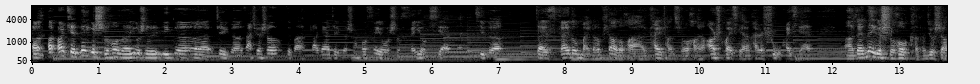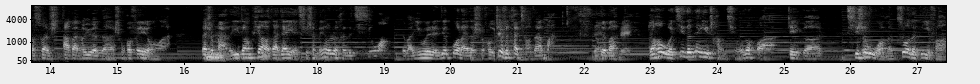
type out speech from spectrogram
呃，而而且那个时候呢，又是一个这个大学生，对吧？大家这个生活费用是很有限的。我记得在 Skydome 买张票的话，看一场球好像二十块钱还是十五块钱，啊，在那个时候可能就是要算是大半个月的生活费用了。但是买了一张票，大家也其实没有任何的期望，对吧？因为人家过来的时候就是看乔丹嘛，对吧？然后我记得那一场球的话，这个其实我们坐的地方，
